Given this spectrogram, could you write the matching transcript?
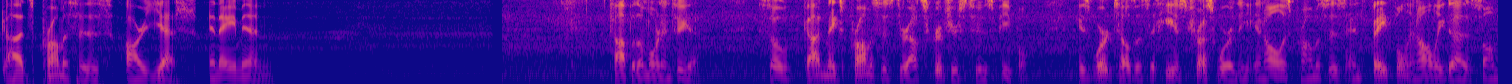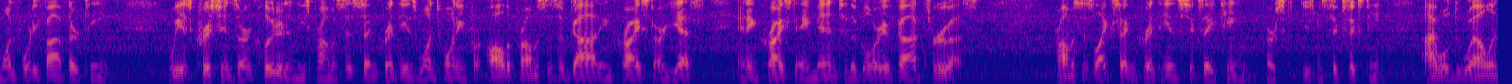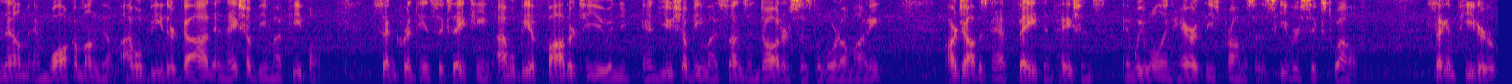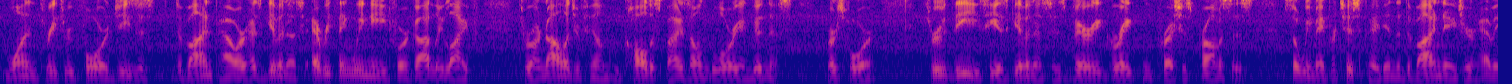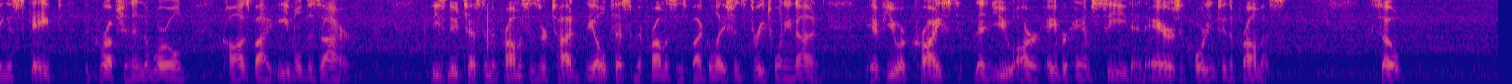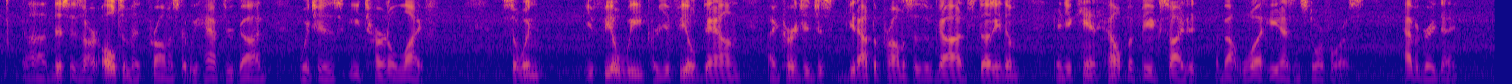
God's promises are yes and amen. Top of the morning to you. So, God makes promises throughout scriptures to his people. His word tells us that he is trustworthy in all his promises and faithful in all he does. Psalm 145:13. We as Christians are included in these promises. 2 Corinthians 1:20 For all the promises of God in Christ are yes and in Christ amen to the glory of God through us. Promises like 2 Corinthians 6:18 or excuse me 6:16 I will dwell in them and walk among them. I will be their God and they shall be my people. 2 Corinthians 6:18 I will be a father to you and you, and you shall be my sons and daughters says the Lord Almighty. Our job is to have faith and patience and we will inherit these promises. Hebrews 6:12. 2 Peter 1 3 through 4 Jesus' divine power has given us everything we need for a godly life through our knowledge of Him who called us by His own glory and goodness. Verse 4 Through these He has given us His very great and precious promises, so we may participate in the divine nature, having escaped the corruption in the world caused by evil desire. These New Testament promises are tied to the Old Testament promises by Galatians 3:29. If you are Christ, then you are Abraham's seed and heirs according to the promise. So uh, this is our ultimate promise that we have through God, which is eternal life. So when you feel weak or you feel down, I encourage you just get out the promises of God, study them, and you can't help but be excited about what He has in store for us. Have a great day.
